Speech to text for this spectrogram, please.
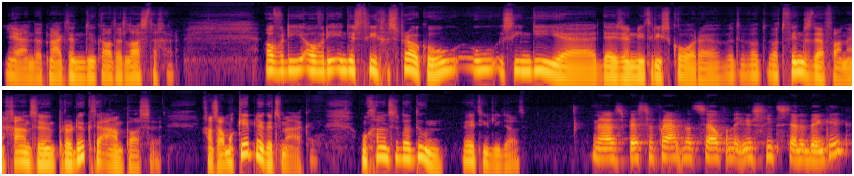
Ja, en dat maakt het natuurlijk altijd lastiger. Over die, over die industrie gesproken, hoe, hoe zien die deze Nutri-score? Wat, wat, wat vinden ze daarvan? En gaan ze hun producten aanpassen? Gaan ze allemaal kipnuggets maken? Hoe gaan ze dat doen? Weten jullie dat? Nou, dat is best een vraag om dat zelf aan de industrie te stellen, denk ik.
